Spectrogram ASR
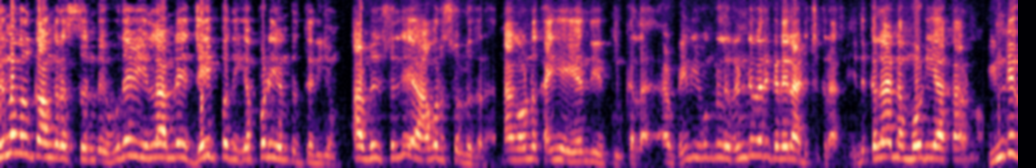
திரிணாமுல் காங்கிரஸ் உதவி இல்லாமலே ஜெயிப்பது எப்படி என்று தெரியும் அப்படின்னு சொல்லி அவர் சொல்லுகிறார். நாங்க ஒண்ணு கையை ஏந்திட்டு நிக்கல அப்படின்னு இவங்களுக்கு ரெண்டு பேரும் இடையில அடிச்சுக்கிறாங்க. இதுக்கெல்லாம் என்ன மோடியா காரணம்? இந்திய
